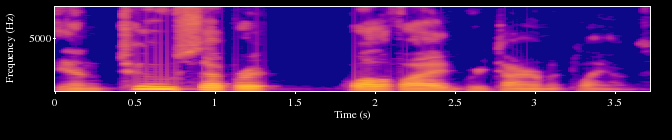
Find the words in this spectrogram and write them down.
in two separate qualified retirement plans.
